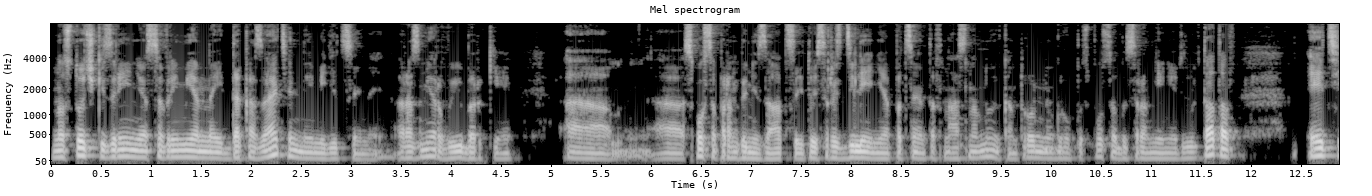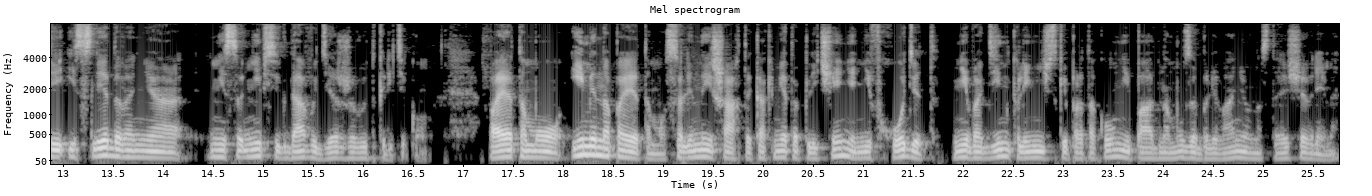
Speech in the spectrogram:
Но с точки зрения современной доказательной медицины, размер выборки, способ рандомизации, то есть разделения пациентов на основную и контрольную группу, способы сравнения результатов, эти исследования не, не всегда выдерживают критику. Поэтому, именно поэтому соляные шахты как метод лечения не входит ни в один клинический протокол ни по одному заболеванию в настоящее время.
